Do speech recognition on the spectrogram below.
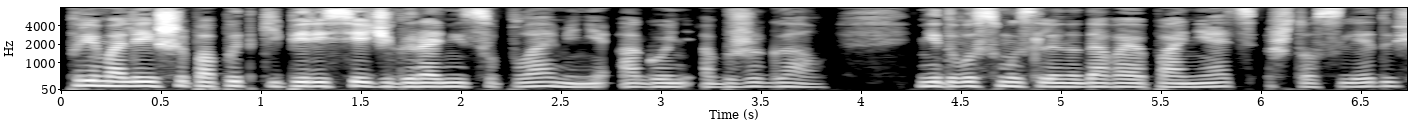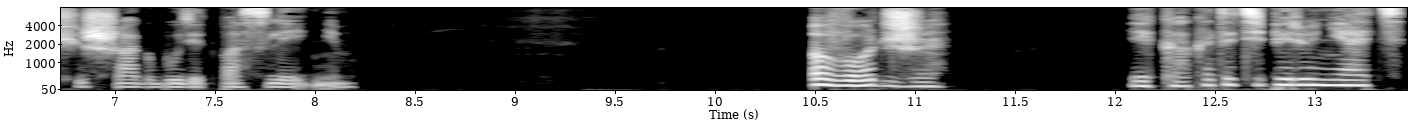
При малейшей попытке пересечь границу пламени огонь обжигал, недвусмысленно давая понять, что следующий шаг будет последним. «Вот же! И как это теперь унять?»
